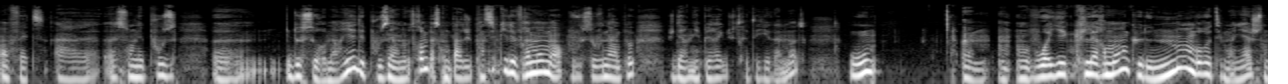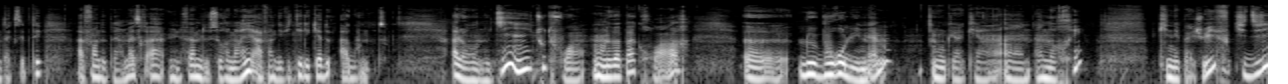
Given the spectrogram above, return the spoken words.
en fait à, son épouse de se remarier, d'épouser un autre homme, parce qu'on part du principe qu'il est vraiment mort. Vous vous souvenez un peu du dernier pérec du traité Yevamot, où on, voyait clairement que de nombreux témoignages sont acceptés afin de permettre à une femme de se remarier, afin d'éviter les cas de Hagunot. Alors on nous dit, toutefois, on ne va pas croire le bourreau lui-même, donc euh, qui est un, un, qui n'est pas juif, qui dit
